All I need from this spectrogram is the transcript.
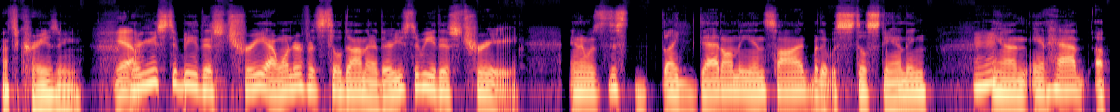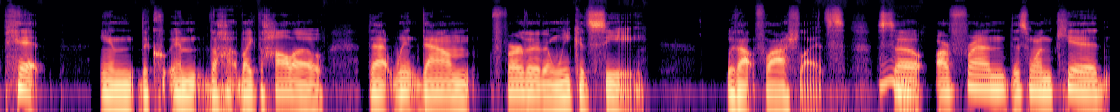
That's crazy. Yeah. There used to be this tree. I wonder if it's still down there. There used to be this tree, and it was just like dead on the inside, but it was still standing, mm-hmm. and it had a pit in the in the like the hollow that went down further than we could see without flashlights. So our friend, this one kid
